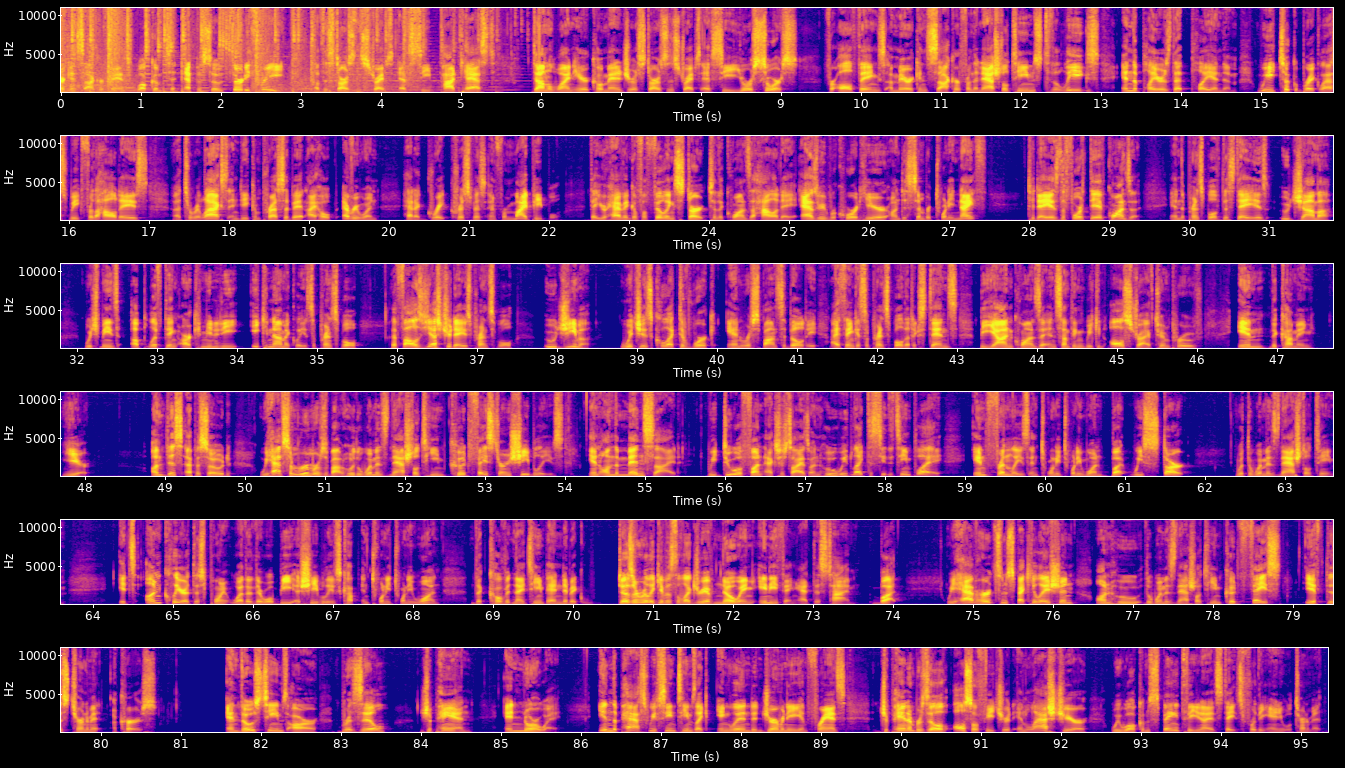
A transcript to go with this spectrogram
American soccer fans? Welcome to episode 33 of the Stars and Stripes FC podcast. Donald Wine here, co manager of Stars and Stripes FC, your source for all things American soccer from the national teams to the leagues and the players that play in them. We took a break last week for the holidays uh, to relax and decompress a bit. I hope everyone had a great Christmas, and for my people, that you're having a fulfilling start to the Kwanzaa holiday. As we record here on December 29th, today is the fourth day of Kwanzaa, and the principle of this day is Ujamaa, which means uplifting our community economically. It's a principle that follows yesterday's principle, Ujima, which is collective work and responsibility. I think it's a principle that extends beyond Kwanzaa and something we can all strive to improve in the coming year. On this episode, we have some rumors about who the women's national team could face during She Believes. And on the men's side, we do a fun exercise on who we'd like to see the team play in friendlies in 2021. But we start with the women's national team. It's unclear at this point whether there will be a She Believes Cup in 2021. The COVID 19 pandemic doesn't really give us the luxury of knowing anything at this time. But we have heard some speculation on who the women's national team could face if this tournament occurs. And those teams are Brazil, Japan, and Norway. In the past, we've seen teams like England and Germany and France. Japan and Brazil have also featured, and last year we welcomed Spain to the United States for the annual tournament.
